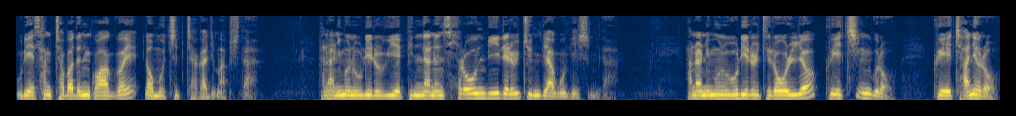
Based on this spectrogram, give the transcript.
우리의 상처받은 과거에 너무 집착하지 맙시다. 하나님은 우리를 위해 빛나는 새로운 미래를 준비하고 계십니다. 하나님은 우리를 들어올려 그의 친구로, 그의 자녀로,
